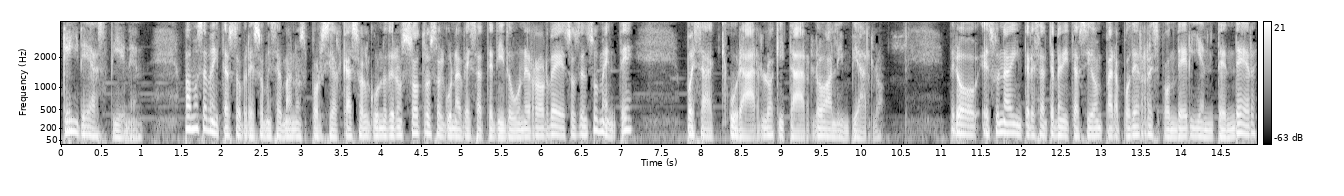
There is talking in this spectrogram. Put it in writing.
¿Qué ideas tienen? Vamos a meditar sobre eso, mis hermanos, por si acaso alguno de nosotros alguna vez ha tenido un error de esos en su mente, pues a curarlo, a quitarlo, a limpiarlo pero es una interesante meditación para poder responder y entender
